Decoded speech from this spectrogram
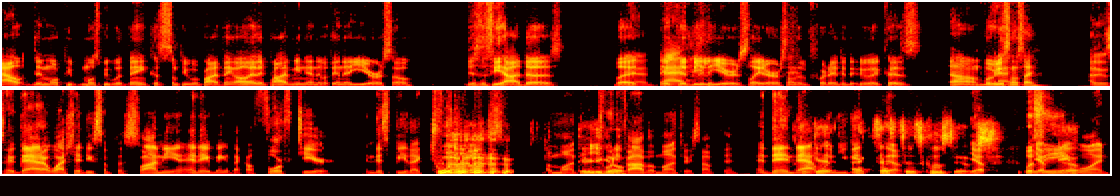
out than more people most people would think because some people probably think oh they probably mean it within a year or so just to see how it does. But Yeah, it could be years later or something before they did do it. Because um, what were you That- gonna say? I was gonna say that I watched they do something slimy and, and they make like a fourth tier, and this be like twenty bucks a month, There or you go. twenty five a month or something, and then that Get one you get access the, to exclusives. Yep. Well, yep, see, day Yep. one.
